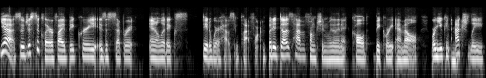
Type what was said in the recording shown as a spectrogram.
Yeah. So just to clarify, BigQuery is a separate analytics data warehousing platform, but it does have a function within it called BigQuery ML, where you can mm-hmm. actually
